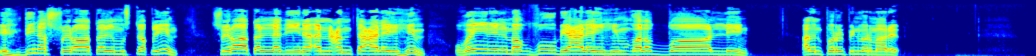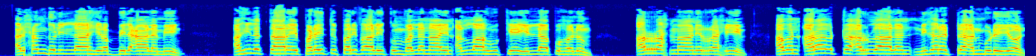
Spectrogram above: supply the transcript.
اهدنا الصراط المستقيم صراط الذين أنعمت عليهم ஒகைரில் மக்தூபி அலைஹிம் வலத்தாலீன் அதன் பொருள் பின்வருமாறு அல்ஹம்துலில்லாஹி ரப்பில் ஆலமீன் அகிலத்தாரை படைத்து பரிபாலிக்கும் வல்லநாயன் அல்லாஹுக்கே எல்லா புகழும் அர் ரஹ்மானிர் ரஹீம் அவன் அறவற்ற அருளாளன் நிகரற்ற அன்புடையோன்.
